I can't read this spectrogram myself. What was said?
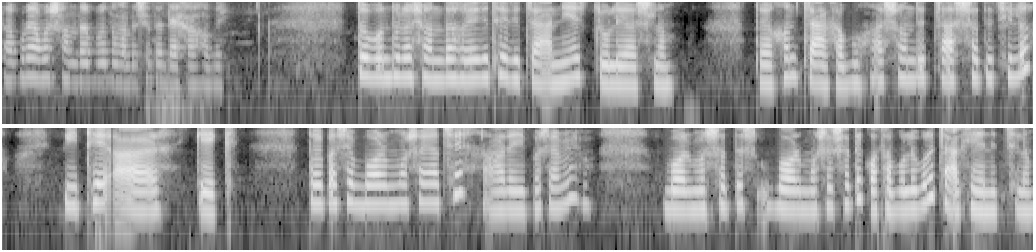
তারপরে আবার সন্ধ্যার পরে তোমাদের সাথে দেখা হবে। তো বন্ধুরা সন্ধ্যা হয়ে গেছে যে চা নিয়ে চলে আসলাম। তো এখন চা খাব। আর সন্ধ্যের চার সাথে ছিল পিঠে আর কেক। তো ওই পাশে বরমশাই আছে আর এই পাশে আমি বরমর সাথে বরমশার সাথে কথা বলে বলে চা খেয়ে নিচ্ছিলাম।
